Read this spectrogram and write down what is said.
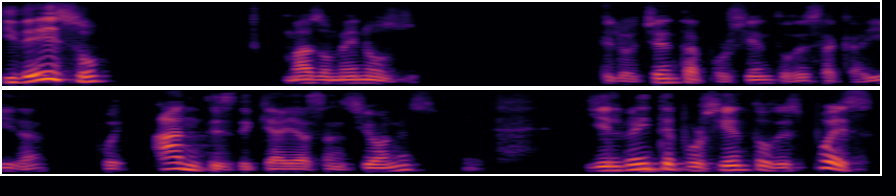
Y de eso, más o menos el 80% de esa caída fue antes de que haya sanciones y el 20% después.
